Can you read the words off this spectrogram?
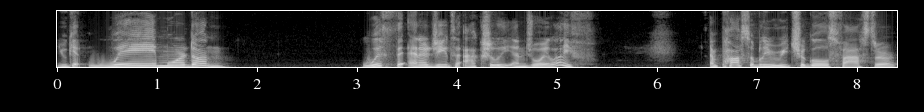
you get way more done with the energy to actually enjoy life and possibly reach your goals faster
